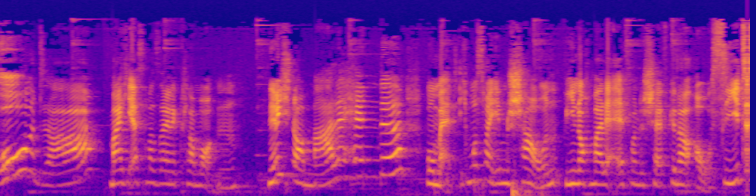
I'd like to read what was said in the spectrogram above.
oder mache ich erstmal seine Klamotten? Nehme ich normale Hände? Moment, ich muss mal eben schauen, wie nochmal der Elf von der Chef genau aussieht.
